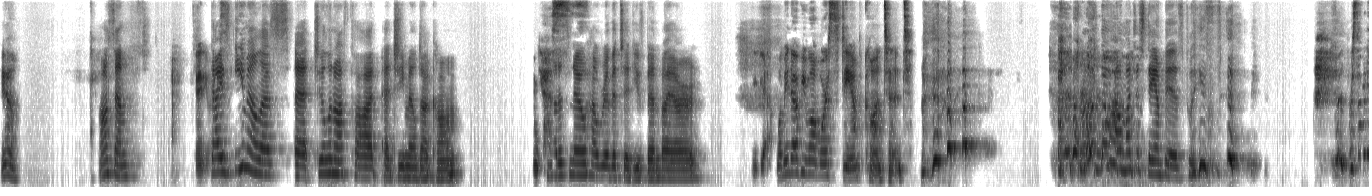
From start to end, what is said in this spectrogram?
Yeah. Awesome. Anyway, Guys, email us at jillanoffpod at gmail.com. yes. Let us know how riveted you've been by our. Yeah. Let me know if you want more stamp content. Let us know how much a stamp is, please. For somebody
